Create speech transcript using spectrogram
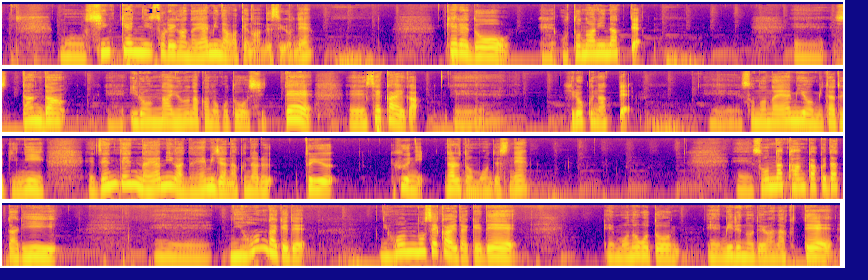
もう真剣にそれが悩みなわけなんですよね。けれど、えー、大人になって、えー、だんだん、えー、いろんな世の中のことを知って、え世界が、え広くなって、えその悩みを見た時に、え全然悩みが悩みじゃなくなるというふうになると思うんですね。えそんな感覚だったり、え日本だけで日本の世界だけで、え物事を、え見るのではなくて、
